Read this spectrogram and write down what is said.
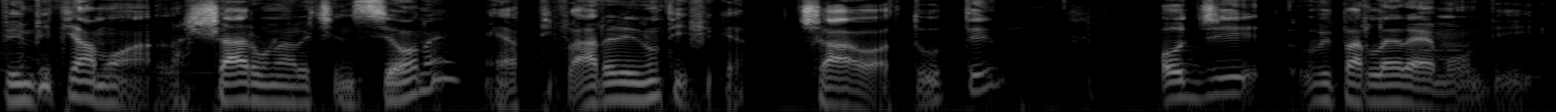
vi invitiamo a lasciare una recensione e attivare le notifiche. Ciao a tutti, oggi vi parleremo di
